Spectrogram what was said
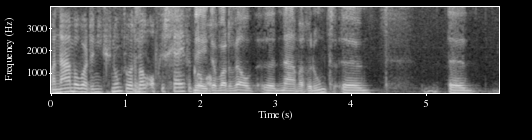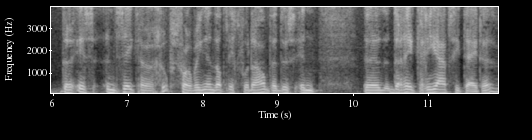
Maar namen worden niet genoemd, worden nee. wel opgeschreven? Kom nee, er worden wel uh, namen genoemd. Uh, uh, er is een zekere groepsvorming en dat ligt voor de hand. Hè. Dus in de recreatietijd, hè,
